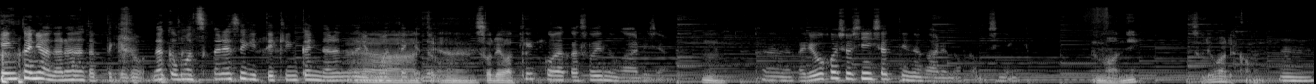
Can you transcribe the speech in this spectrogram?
喧嘩にはならなかったけど なんかもう疲れすぎて喧嘩にならないように思ったけどうん、それはあったね結構だからそういうのがあるじゃんうん。うんなんか両方初心者っていうのがあるのかもしれんけどまあね。それはあるかもね。うん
